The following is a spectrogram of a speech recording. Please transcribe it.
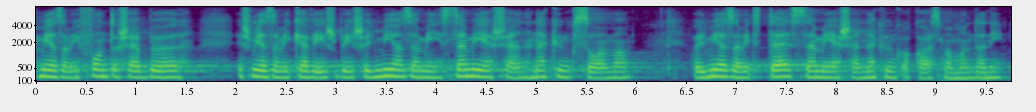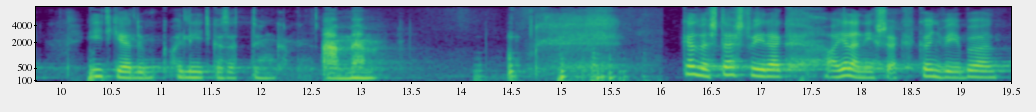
mi az, ami fontos ebből, és mi az, ami kevésbé, és hogy mi az, ami személyesen nekünk szól ma, hogy mi az, amit Te személyesen nekünk akarsz ma mondani. Így kérlünk, hogy légy közöttünk. Amen. Kedves testvérek, a jelenések könyvéből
